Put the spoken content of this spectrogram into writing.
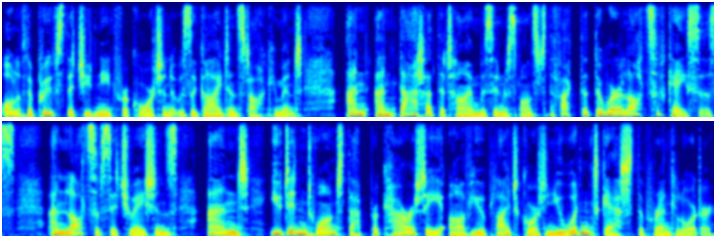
all of the proofs that you'd need for court, and it was a guidance document, and and that at the time was in response to the fact that there were lots of cases and lots of situations and you didn't want that precarity of you applied to court and you wouldn't get the parental order.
